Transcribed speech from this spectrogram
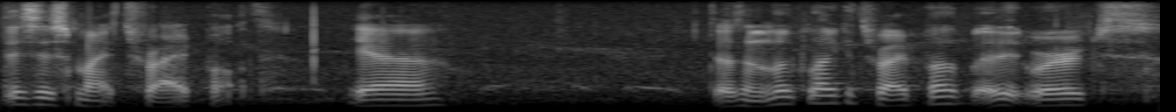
This is my tripod. Yeah, doesn't look like a tripod, but it works.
